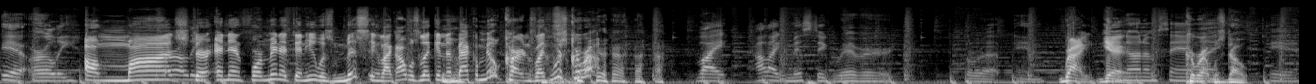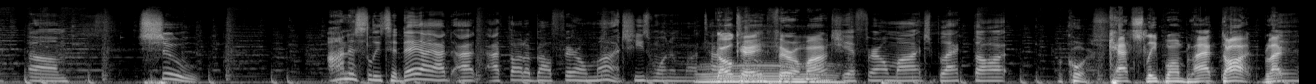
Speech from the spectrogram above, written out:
yeah, early. A monster. Early. And then for a minute then he was missing. Like I was looking in the back of milk cartons. Like, where's Kurupt? Like I like Mystic River, Kurupt, and right, yeah. you know what I'm saying. Kurupt Like, was dope. Yeah. Um, shoot. Honestly, today I I, I thought about Pharoahe Monch. He's one of my top. Okay, Pharoahe Monch. Yeah, Pharoahe Monch, Black Thought. Of course. Cats sleep on Black Thought. Black Yeah.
